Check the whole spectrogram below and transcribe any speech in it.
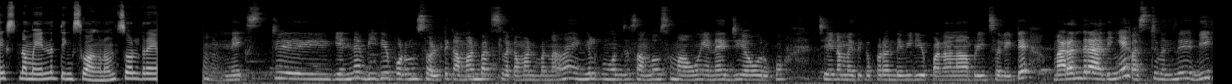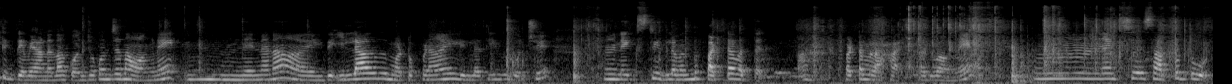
நெக்ஸ்ட் நம்ம என்ன திங்ஸ் வாங்கணும்னு சொல்கிறேன் நெக்ஸ்ட்டு என்ன வீடியோ போடணும்னு சொல்லிட்டு கமெண்ட் பாக்ஸில் கமெண்ட் பண்ணால் தான் எங்களுக்கும் கொஞ்சம் சந்தோஷமாகவும் எனர்ஜியாகவும் இருக்கும். சரி நம்ம இதுக்கப்புறம் இந்த வீடியோ பண்ணலாம் அப்படின்னு சொல்லிட்டு மறந்துடாதீங்க. ஃபஸ்ட்டு வந்து வீட்டுக்கு தேவையானதான் கொஞ்சம் கொஞ்சம் தான் வாங்கினேன். என்னன்னா இது இல்லாதது மட்டும். பினாயில் இல்லை தீர்ந்து போச்சு. நெக்ஸ்ட் இதில் வந்து பட்டை வத்தல். பட்டை மிளகாய் அது வாங்கினேன். நெக்ஸ்ட் சப்புத்தூள்.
